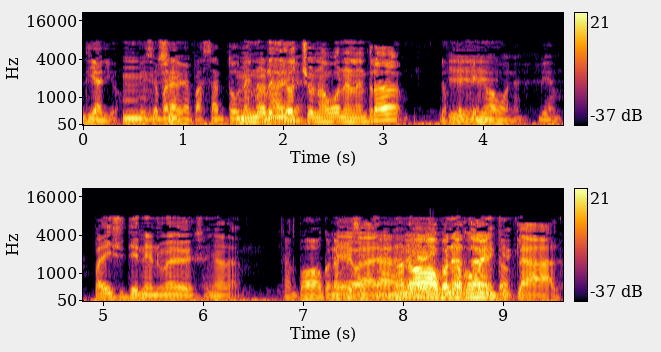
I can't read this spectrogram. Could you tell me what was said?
Diario. Mm, sí. para pasar todo Menores de jornada 8 no abonan la entrada. Los Eh, peques no abonan. Bien. Para ahí si tiene 9, señora. Tampoco, no es Eh, que se bueno, está... no hay nos vamos a poner documento. que- claro.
